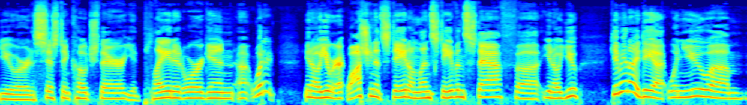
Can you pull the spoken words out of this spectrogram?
You were an assistant coach there. You'd played at Oregon. Uh, what did you know, you were at Washington State on Len Stevens' staff. Uh, you know, you give me an idea when you, um,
